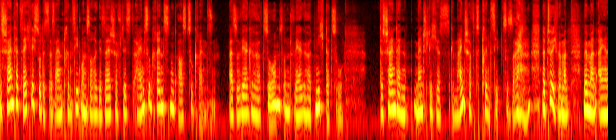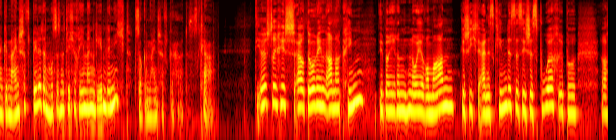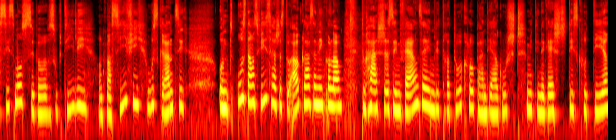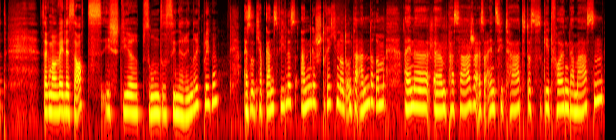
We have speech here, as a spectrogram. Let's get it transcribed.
Es scheint tatsächlich so, dass es ein Prinzip unserer Gesellschaft ist, einzugrenzen und auszugrenzen. Also wer gehört zu uns und wer gehört nicht dazu. Das scheint ein menschliches Gemeinschaftsprinzip zu sein. Natürlich, wenn man, wenn man eine Gemeinschaft bildet, dann muss es natürlich auch jemanden geben, der nicht zur Gemeinschaft gehört. Das ist klar. Die österreichische Autorin Anna Kim über ihren neuen Roman Geschichte eines Kindes. Es ist ein Buch über Rassismus, über subtile und massive Ausgrenzung. Und ausnahmsweise hast du auch gelesen, Nicola. Du hast es im Fernsehen, im Literaturclub, Ende August mit deinen Gästen diskutiert. Sag mal, welcher Satz ist dir besonders in Erinnerung geblieben? Also ich habe ganz vieles angestrichen und unter anderem eine äh, Passage, also ein Zitat, das geht folgendermaßen.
